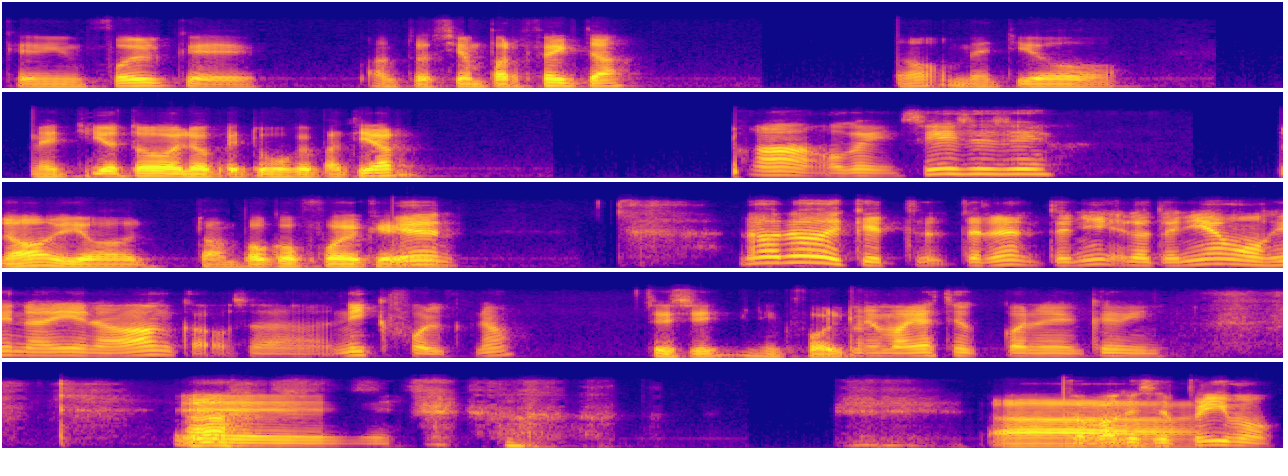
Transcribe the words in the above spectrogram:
Kevin Folk, que actuación perfecta, ¿no? Metió, metió todo lo que tuvo que patear, Ah, ok. Sí, sí, sí. ¿no? Digo, tampoco fue que. Bien. No, no, es que lo teníamos bien ahí en la banca. O sea, Nick Folk, ¿no? Sí, sí, Nick Folk. Me mareaste con el Kevin. Ah. Eh, capaz que es el Ah, primo.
